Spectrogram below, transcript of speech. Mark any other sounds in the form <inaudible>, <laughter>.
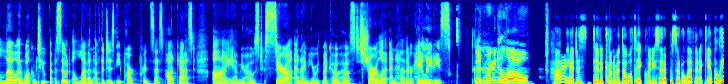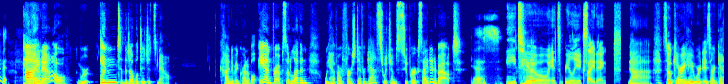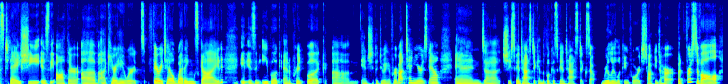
Hello, and welcome to episode 11 of the Disney Park Princess podcast. I am your host, Sarah, and I'm here with my co hosts, Charlotte and Heather. Hey, ladies. Good morning. Hello. Hi, I just did a kind of a double take when you said episode 11. I can't believe it. I know. We're into the double digits now. Kind of incredible. And for episode 11, we have our first ever guest, which I'm super excited about. Yes. Me too. Yeah. It's really exciting. Yeah. So Carrie Hayward is our guest today. She is the author of uh, Carrie Hayward's Fairy Tale Weddings Guide. It is an ebook and a print book, um, and she's been doing it for about ten years now. And uh, she's fantastic, and the book is fantastic. So really looking forward to talking to her. But first of all,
